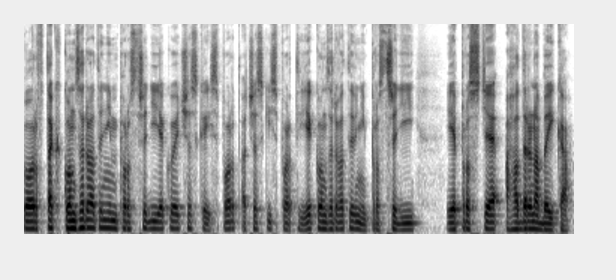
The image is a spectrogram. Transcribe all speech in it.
kor v tak konzervativním prostředí, jako je český sport, a český sport je konzervativní prostředí, je prostě hadr na bejka.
